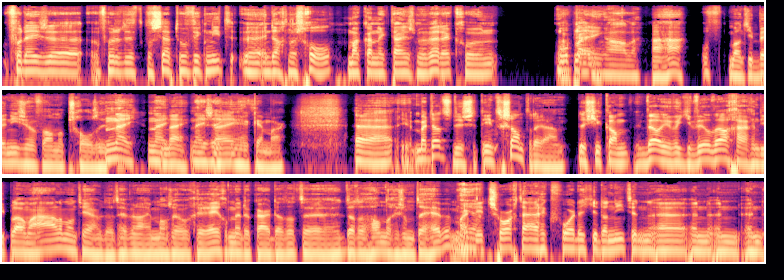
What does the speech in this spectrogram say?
voor, deze, voor dit concept hoef ik niet eh, een dag naar school, maar kan ik tijdens mijn werk gewoon een opleiding halen. Aha. Of, Want je bent niet zo van op school zitten. nee, nee, nee, zeker niet. herkenbaar. Eh, maar dat is dus het interessante eraan. Dus je kan wel, je, je wil wel graag een diploma halen. Want ja, dat hebben we nou eenmaal zo geregeld met elkaar dat het, eh, dat het handig is om te hebben. Maar Ja. dit zorgt er eigenlijk voor dat je dan niet een, eh, een, een, een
